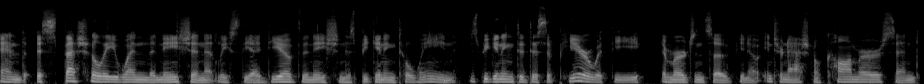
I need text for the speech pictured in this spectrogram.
and especially when the nation, at least the idea of the nation, is beginning to wane, is beginning to disappear with the emergence of, you know, international commerce and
